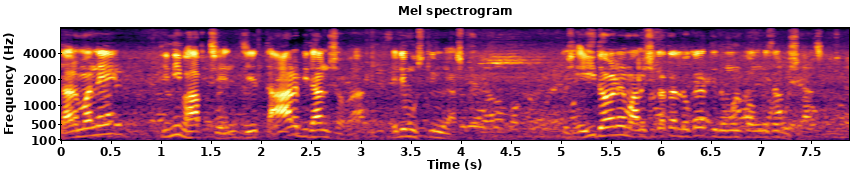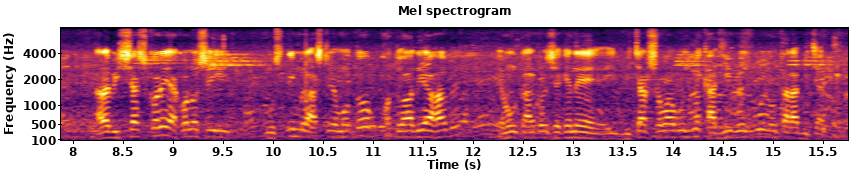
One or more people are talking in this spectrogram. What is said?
তার মানে তিনি ভাবছেন যে তার বিধানসভা এটি মুসলিম রাষ্ট্র। তো এই ধরনের মানসিকতার লোকেরা তৃণমূল কংগ্রেসে বসে আছে। তারা বিশ্বাস করে এখনও সেই মুসলিম রাষ্ট্রের মতো ফতোয়া দেওয়া হবে এবং তারপরে সেখানে এই বিচার সভা বসবে কাজী বসবে এবং তারা বিচার করবে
